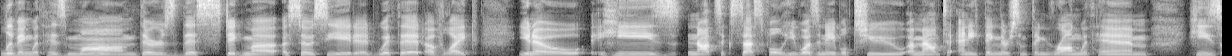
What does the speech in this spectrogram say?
living with his mom, there's this stigma associated with it of like, you know, he's not successful. He wasn't able to amount to anything. There's something wrong with him. He's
